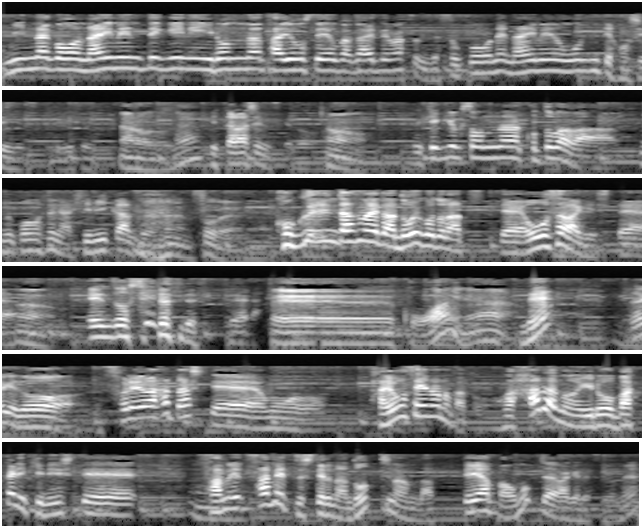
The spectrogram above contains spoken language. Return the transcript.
うん。みんなこう内面的にいろんな多様性を抱えてますんで、そこをね、内面を見てほしいですっていうふうになるほどね。言ったらしいんですけど、うん。で結局そんな言葉は向こうの人には響かず、そうだよね。黒人出さないとはどういうことだっつって大騒ぎしてうん。炎上してるんですって。えー、怖いね。ねだけど、それは果たしてもう多様性なのかと。肌の色ばっかり気にして差別してるのはどっちなんだってやっぱ思っちゃうわけですよね。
